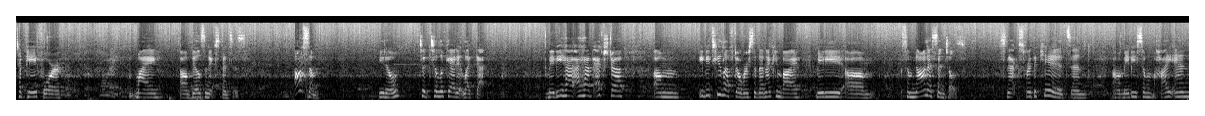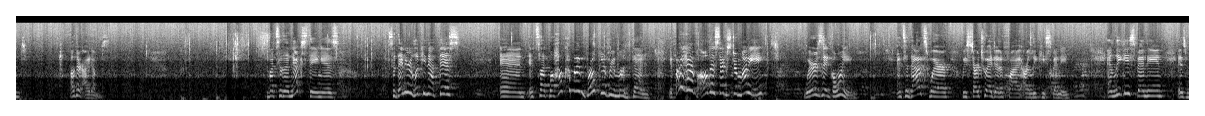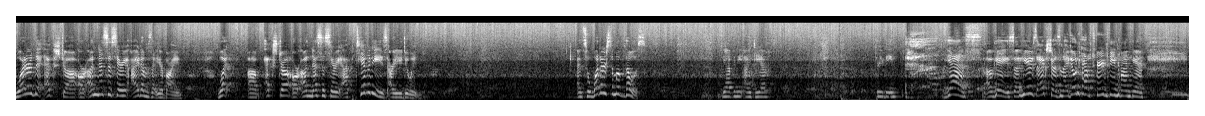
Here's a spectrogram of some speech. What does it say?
to pay for my um, bills and expenses. Awesome. You know, to, to look at it like that. Maybe ha- I have extra um, EBT left over, so then I can buy maybe um, some non essentials, snacks for the kids, and uh, maybe some high end other items. But so the next thing is so then you're looking at this and it's like, well, how come I'm broke every month then? If I have all this extra money, where is it going? And so that's where we start to identify our leaky spending. And leaky spending is what are the extra or unnecessary items that you're buying? What um, extra or unnecessary activities are you doing? And so, what are some of those? Do you have any idea? Three bean. Yes. Okay, so here's extras, and I don't have bean on here,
